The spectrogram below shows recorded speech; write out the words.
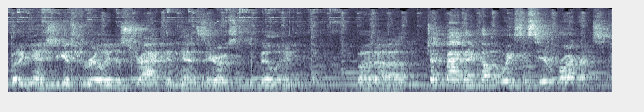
but again, she gets really distracted and has zero stability. But uh, check back in a couple weeks and see her progress.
